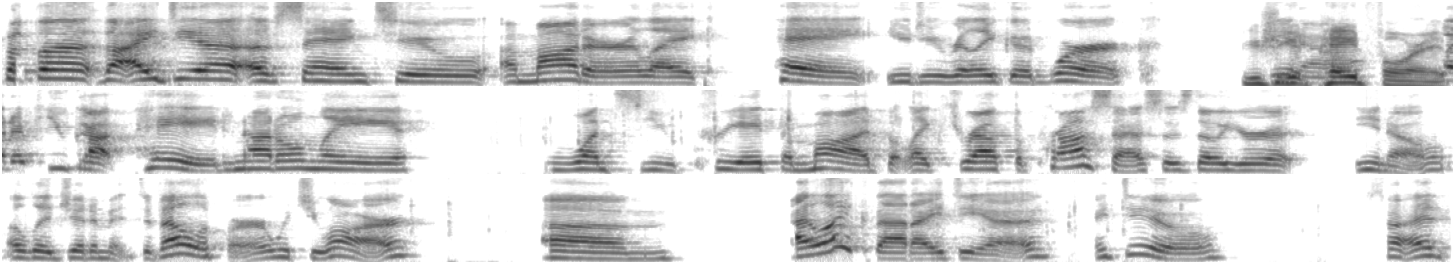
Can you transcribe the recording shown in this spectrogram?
But the the idea of saying to a modder like, "Hey, you do really good work. You should you get paid for it. But if you got paid not only once you create the mod, but like throughout the process as though you're, a, you know, a legitimate developer, which you are." Um I like that idea. I do. So I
